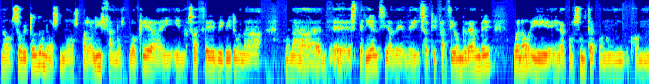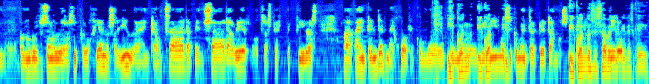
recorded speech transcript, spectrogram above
no, sobre todo nos, nos paraliza, nos bloquea y, nos hace vivir una, una eh, experiencia de, insatisfacción grande. Bueno, y, la consulta con un, con, un profesional de la psicología nos ayuda a encauzar, a pensar, a ver otras perspectivas, a, entender mejor cómo, vivimos y, cómo interpretamos. ¿Y cuándo se sabe que tienes que ir?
